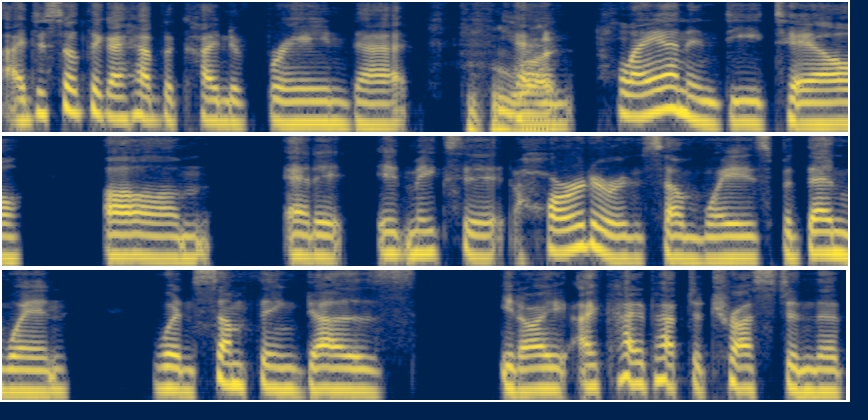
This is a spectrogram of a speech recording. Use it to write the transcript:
i just don't think i have the kind of brain that can right. plan in detail um, and it it makes it harder in some ways but then when when something does you know i, I kind of have to trust in the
